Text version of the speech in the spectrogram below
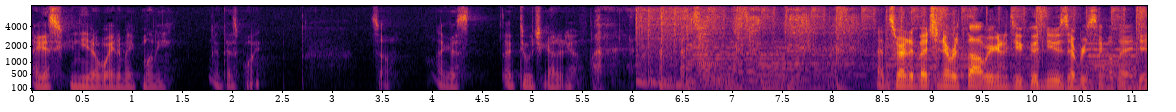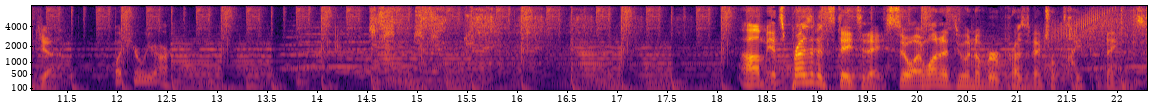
I guess you need a way to make money at this point. So I guess uh, do what you got to do. That's right. I bet you never thought we were going to do good news every single day, did you? But here we are. Um, it's President's Day today, so I want to do a number of presidential type things.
